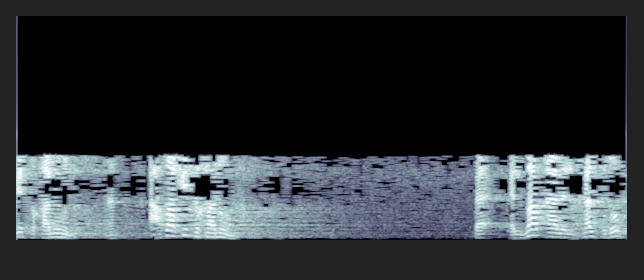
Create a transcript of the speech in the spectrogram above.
كتف قانون أعطاه كتف قانون فالمرأة للخلف ضر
